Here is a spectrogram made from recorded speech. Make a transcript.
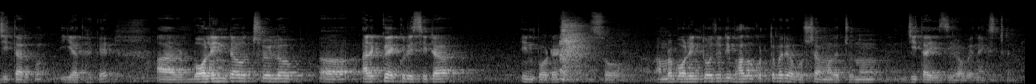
জিতার ইয়ে থাকে। আর বলিংটা হচ্ছে হলো আরেকটু অ্যাকুরেসিটা ইম্পর্টেন্ট সো আমরা বলিংটাও যদি ভালো করতে পারি, অবশ্যই আমাদের জন্য জিতা ইজি হবে নেক্সট টাইম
